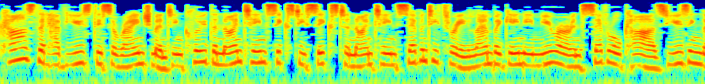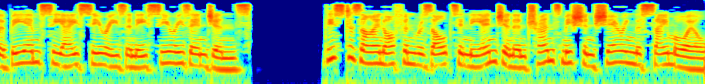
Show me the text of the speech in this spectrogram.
Cars that have used this arrangement include the 1966–1973 Lamborghini Miura and several cars using the BMC A series and E series engines. This design often results in the engine and transmission sharing the same oil.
